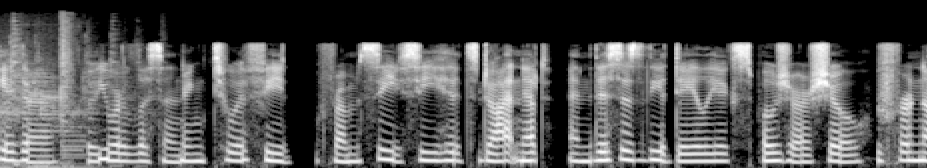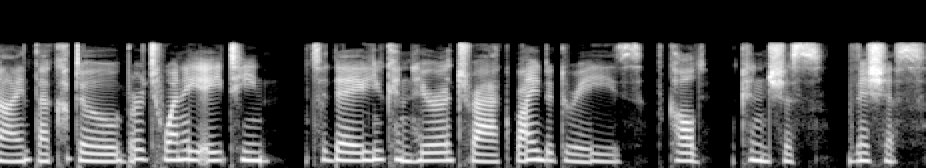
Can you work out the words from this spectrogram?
Hey there, you are listening to a feed from cchits.net, and this is the Daily Exposure Show for 9th October 2018. Today you can hear a track by Degrees called Conscious Vicious.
